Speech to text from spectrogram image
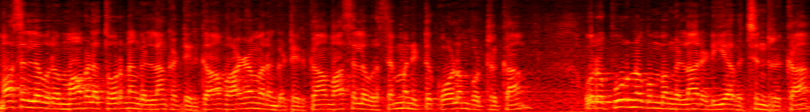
வாசலில் ஒரு மாவள தோரணங்கள்லாம் கட்டியிருக்கா வாழை மரம் கட்டியிருக்கா ஒரு செம்மனிட்டு கோலம் போட்டிருக்கான் ஒரு பூர்ண கும்பங்கள்லாம் ரெடியாக வச்சுட்டு இருக்கா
